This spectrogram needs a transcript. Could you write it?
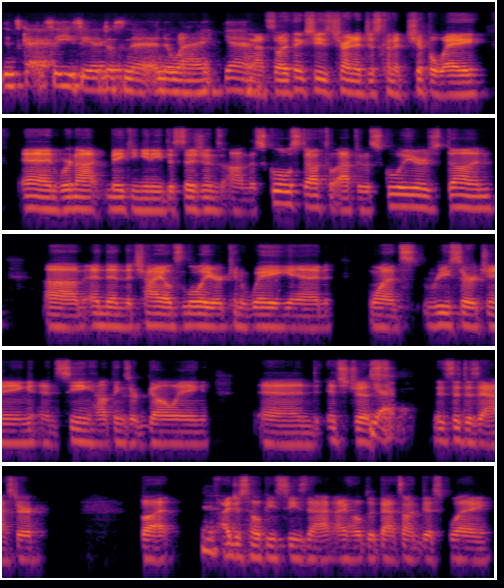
It gets easier, doesn't it, in a way? Yeah. Yeah. So I think she's trying to just kind of chip away and we're not making any decisions on the school stuff till after the school year is done. Um, and then the child's lawyer can weigh in once researching and seeing how things are going. And it's just, yeah. it's a disaster. But yeah. I just hope he sees that. I hope that that's on display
